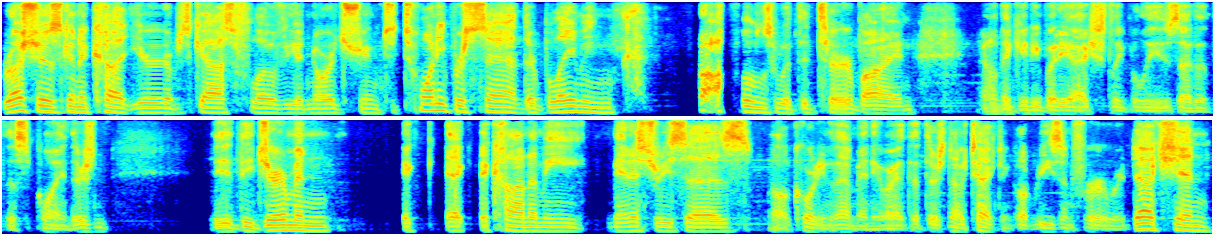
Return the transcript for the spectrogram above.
Russia is going to cut Europe's gas flow via Nord Stream to 20%. They're blaming problems with the turbine I don't think anybody actually believes that at this point. There's the, the German e- economy ministry says, well, according to them anyway, that there's no technical reason for a reduction.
